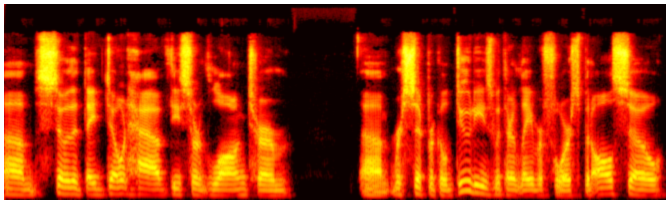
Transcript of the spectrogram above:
um, so that they don't have these sort of long term um, reciprocal duties with their labor force, but also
